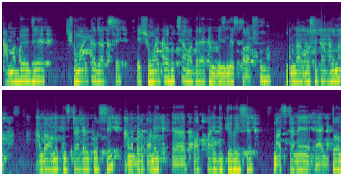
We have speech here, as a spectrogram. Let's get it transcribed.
আমাদের যে সময়টা যাচ্ছে, এই সময়টা হচ্ছে আমাদের এখন বিজনেস করার সময়। আমরা বসে থাকব না। আমরা অনেক স্ট্রাগল করছি। আমাদের অনেক পথ পাড়ি দিতে হয়েছে। মাঝখানে একদম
